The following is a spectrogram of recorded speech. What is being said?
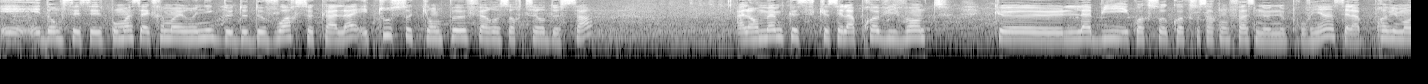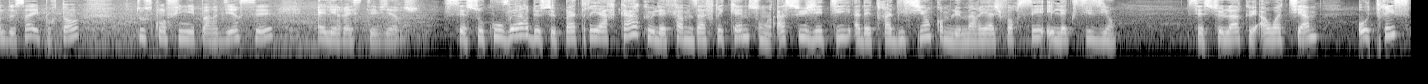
Et, donc, pour moi, c'est extrêmement ironique de voir ce cas-là et tout ce qu'on peut faire ressortir de ça alors même que, c'est la preuve vivante que l'habit et quoi que ce, soit qu'on fasse ne, ne prouve rien, c'est la preuve vivante de ça et pourtant tout ce qu'on finit par dire c'est elle est restée vierge. C'est sous couvert de ce patriarcat que les femmes africaines sont assujetties à des traditions comme le mariage forcé et l'excision. C'est cela que Awatiam, autrice,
